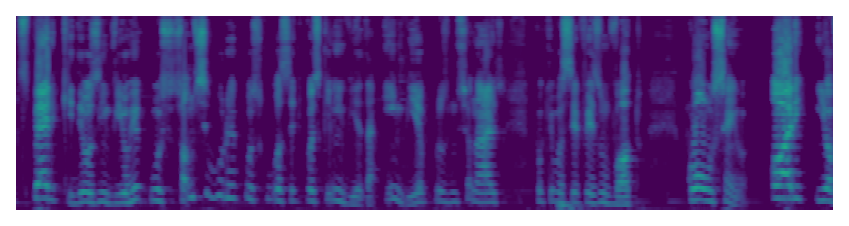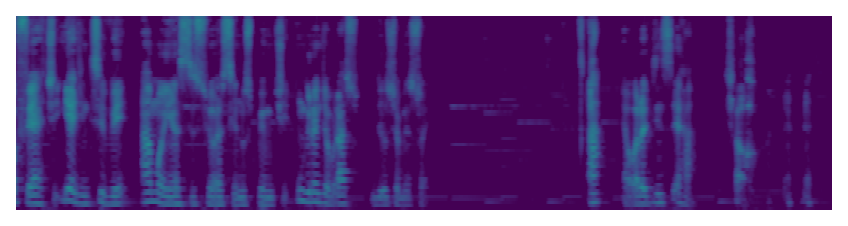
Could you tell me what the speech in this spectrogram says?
espere que Deus envie o recurso, só não segura o recurso com você depois que ele envia, tá? Envia para os missionários, porque você fez um voto com o Senhor. Ore e oferte, e a gente se vê amanhã, se o Senhor assim nos permitir. Um grande abraço, Deus te abençoe. Ah, é hora de encerrar. Tchau.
